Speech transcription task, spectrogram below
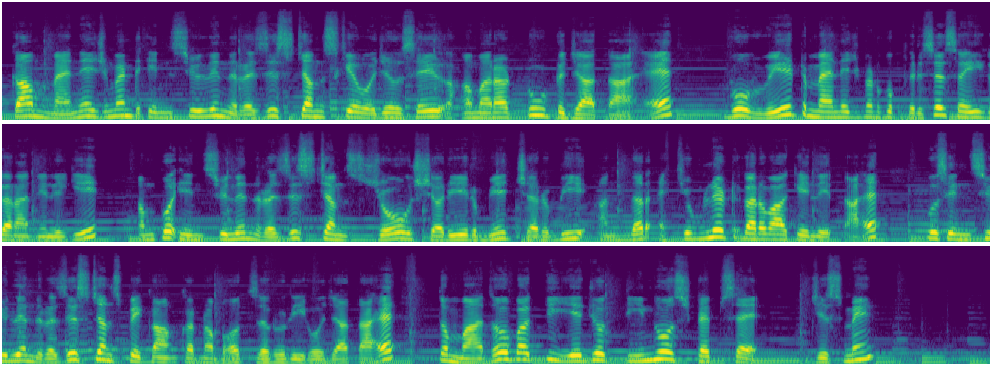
का मैनेजमेंट इंसुलिन रेजिस्टेंस के वजह से हमारा टूट जाता है, वो वेट मैनेजमेंट को फिर से सही कराने लगी हमको इंसुलिन रेजिस्टेंस जो शरीर में चर्बी अंदर एक्यूमुलेट करवा के लेता है उस इंसुलिन रेजिस्टेंस पे काम करना बहुत ज़रूरी हो जाता है। तो माधव भक्ति, ये जो तीनों स्टेप्स है, जिसमें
